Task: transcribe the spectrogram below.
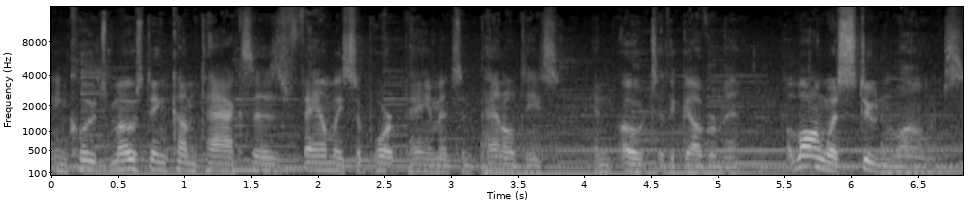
includes most income taxes, family support payments, and penalties and owed to the government, along with student loans.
